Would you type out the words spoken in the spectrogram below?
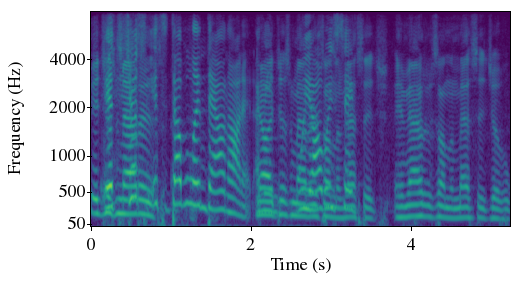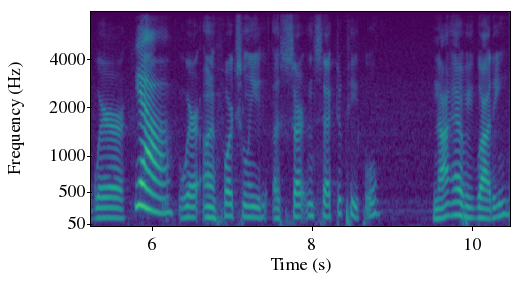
it just it's matters. just it's doubling down on it. I no, mean, it just matters on the message. It matters on the message of where Yeah. where unfortunately a certain sect of people, not everybody.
